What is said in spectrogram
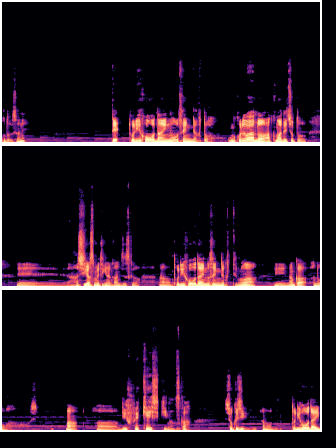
ことですよね。で、取り放題の戦略と。これは、あの、あくまでちょっと、えー、箸休め的な感じですけど、あの取り放題の戦略っていうのは、えー、なんか、あの、まあビュッフェ形式なんですか？食事。あの、取り放題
